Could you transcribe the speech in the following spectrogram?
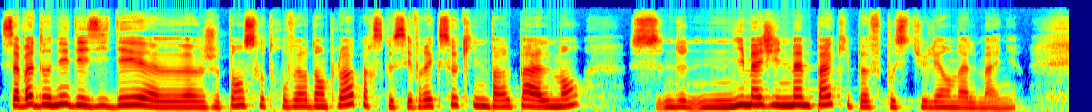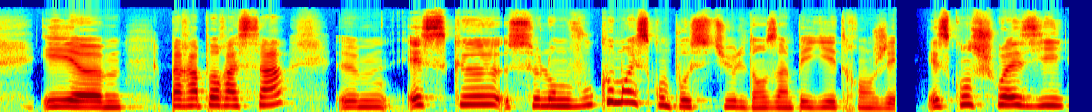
Ça va donner des idées, euh, je pense, aux trouveurs d'emploi, parce que c'est vrai que ceux qui ne parlent pas allemand n'imaginent même pas qu'ils peuvent postuler en Allemagne. Et euh, par rapport à ça, euh, est-ce que, selon vous, comment est-ce qu'on postule dans un pays étranger? Est-ce qu'on choisit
